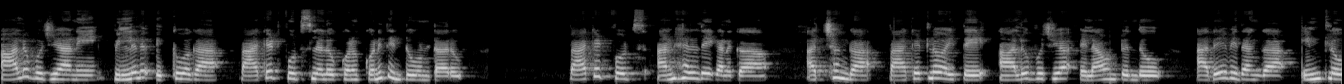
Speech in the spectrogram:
ఆలు భుజియాని పిల్లలు ఎక్కువగా ప్యాకెట్ ఫుడ్స్లలో కొనుక్కొని తింటూ ఉంటారు. ప్యాకెట్ ఫుడ్స్ అన్హెల్దీ కనుక అచ్చంగా ప్యాకెట్లో అయితే ఆలు భుజియా ఎలా ఉంటుందో అదేవిధంగా ఇంట్లో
